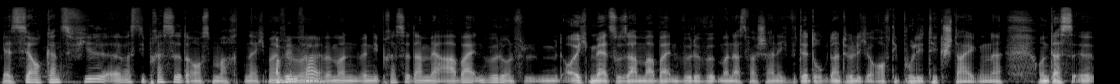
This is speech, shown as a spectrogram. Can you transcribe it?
Ja, es ist ja auch ganz viel, äh, was die Presse draus macht. Ne? Ich meine, Auf jeden wenn, man, Fall. wenn man, wenn die Presse da mehr arbeiten würde und mit euch mehr zusammenarbeiten würde, wird man das wahrscheinlich, wird der Druck natürlich auch auf die Politik steigen. Ne? Und das äh,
